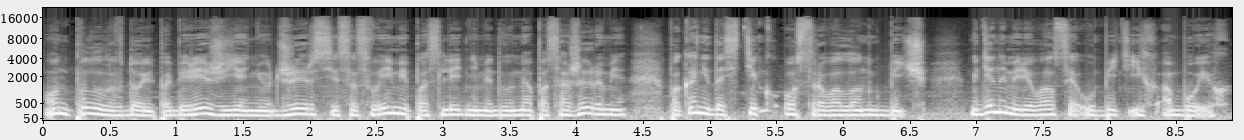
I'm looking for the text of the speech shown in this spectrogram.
Он плыл вдоль побережья Нью-Джерси со своими последними двумя пассажирами, пока не достиг острова Лонг-Бич, где намеревался убить их обоих.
